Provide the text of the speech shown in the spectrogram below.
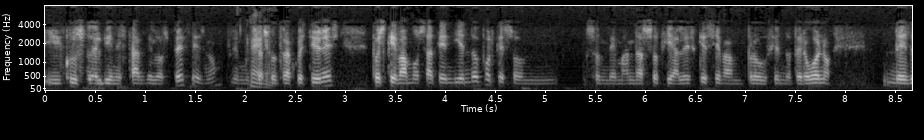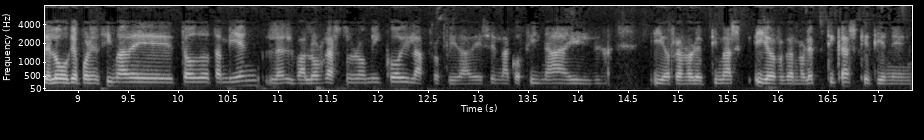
incluso del bienestar de los peces, ¿no? De muchas Claro. otras cuestiones, pues que vamos atendiendo porque son, son demandas sociales que se van produciendo. Pero bueno, desde luego que por encima de todo también el valor gastronómico y las propiedades en la cocina y, y organolépticas y organolépticas que tienen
